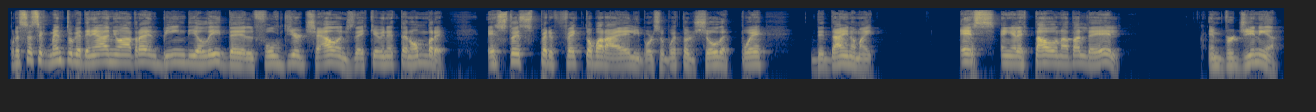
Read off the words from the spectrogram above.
Por ese segmento que tenía años atrás en Being the Elite del Full Gear Challenge, de ahí que viene este nombre. Esto es perfecto para él y por supuesto el show después de Dynamite es en el estado natal de él, en Virginia.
